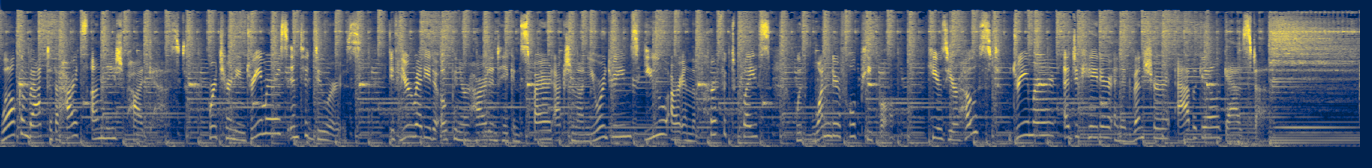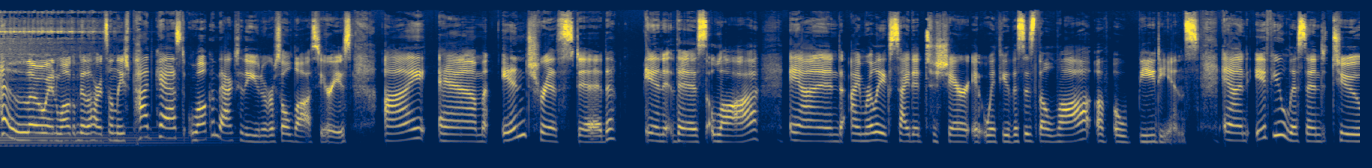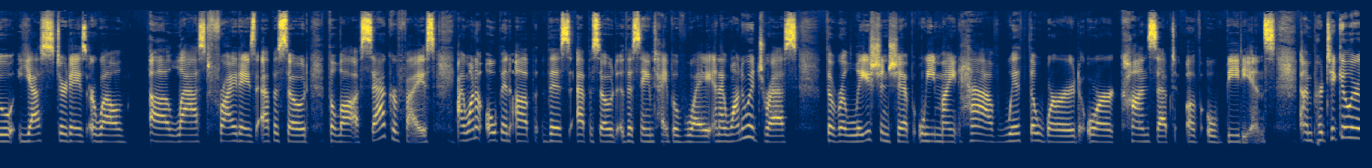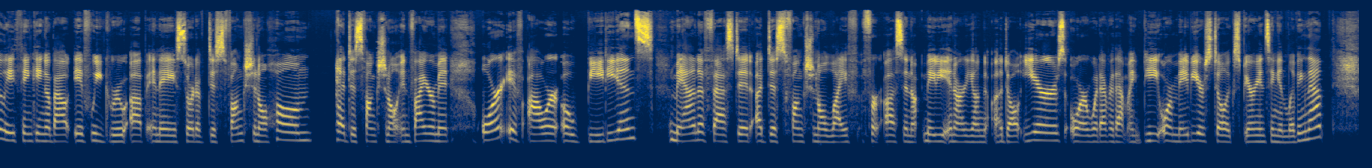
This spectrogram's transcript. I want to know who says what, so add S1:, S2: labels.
S1: Welcome back to the Hearts Unleashed podcast. We're turning dreamers into doers. If you're ready to open your heart and take inspired action on your dreams, you are in the perfect place with wonderful people. Here's your host, dreamer, educator, and adventurer, Abigail Gazda.
S2: Hello, and welcome to the Hearts Unleashed podcast. Welcome back to the Universal Law series. I am interested in this law, and I'm really excited to share it with you. This is the law of obedience. And if you listened to yesterday's, or well, uh, last Friday's episode, The Law of Sacrifice, I want to open up this episode the same type of way. And I want to address the relationship we might have with the word or concept of obedience. I'm particularly thinking about if we grew up in a sort of dysfunctional home a dysfunctional environment, or if our obedience manifested a dysfunctional life for us in maybe in our young adult years or whatever that might be, or maybe you're still experiencing and living that.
